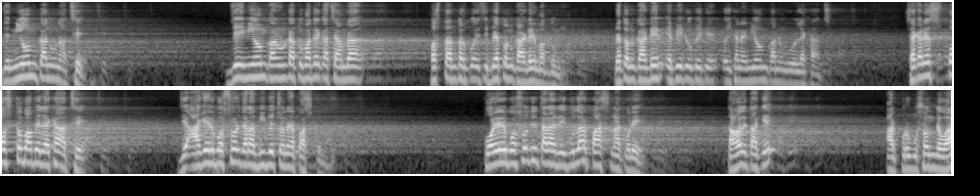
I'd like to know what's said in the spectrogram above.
যে নিয়ম কানুন আছে যে নিয়ম কানুনটা তোমাদের কাছে আমরা হস্তান্তর করেছি বেতন কার্ডের মাধ্যমে। বেতন কার্ডের এপি টু পেটে ওইখানে নিয়ম কানুনগুলো লেখা আছে। সেখানে স্পষ্টভাবে লেখা আছে যে আগের বছর যারা বিবেচনায় পাশ করবে, পরের বছর যদি তারা রেগুলার পাস না করে, তাহলে তাকে আর প্রমোশন দেওয়া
